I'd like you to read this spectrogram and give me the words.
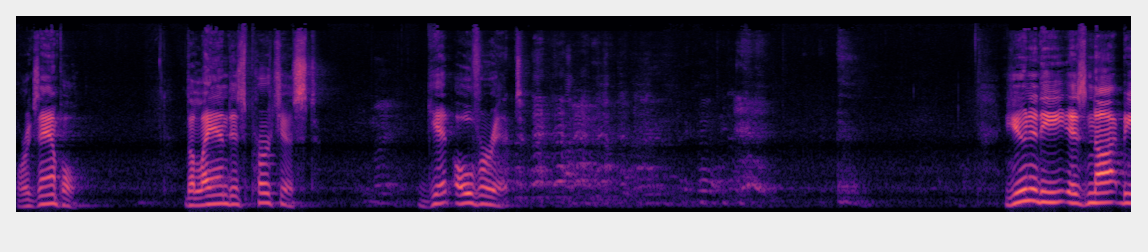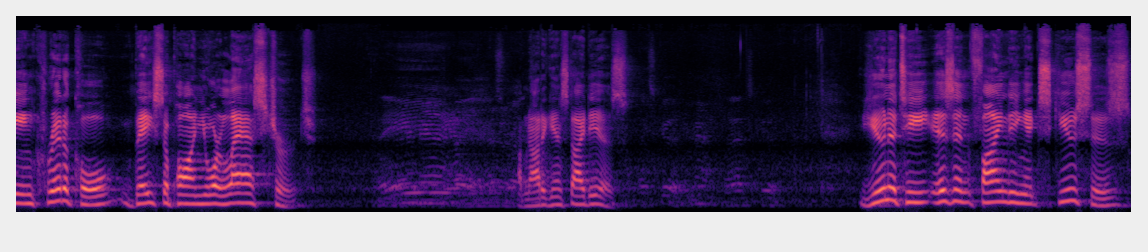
For example, the land is purchased. Get over it. Unity is not being critical based upon your last church. I'm not against ideas. Unity isn't finding excuses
